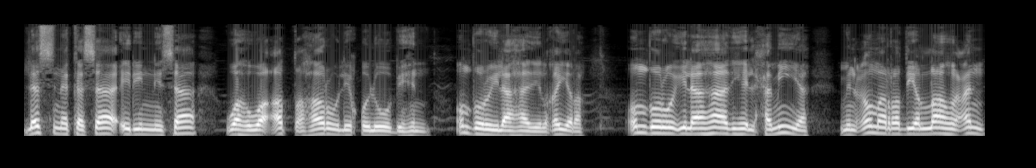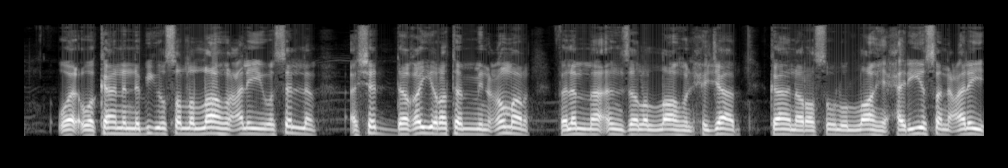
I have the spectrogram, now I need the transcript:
لسن كسائر النساء وهو أطهر لقلوبهن. انظروا إلى هذه الغيرة انظروا إلى هذه الحمية من عمر رضي الله عنه وكان النبي صلى الله عليه وسلم أشد غيرة من عمر فلما أنزل الله الحجاب كان رسول الله حريصا عليه.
